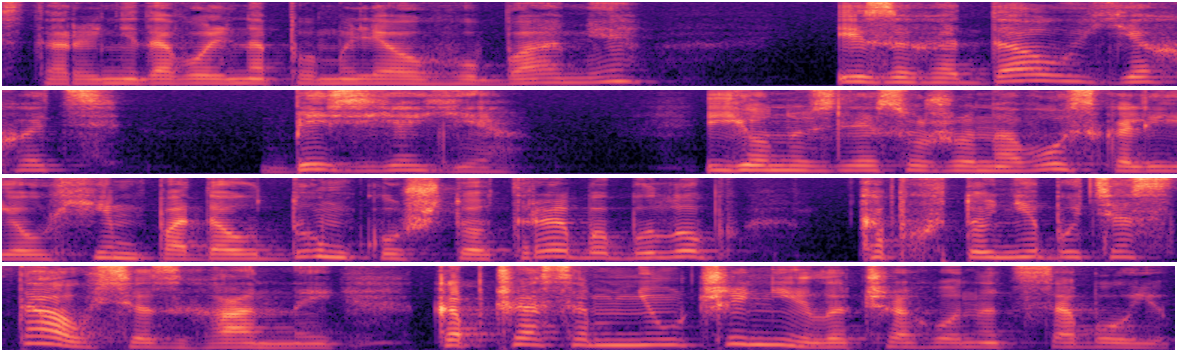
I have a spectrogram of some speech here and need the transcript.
стары недовольна памыляў губамі і загадаў ехаць без яе. Ён узлез ужо на воз, калі Яўхім падаў думку, што трэба было б, каб хто-небудзь астаўся з ганнай, каб часам не ўчыніла чаго над сабою.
